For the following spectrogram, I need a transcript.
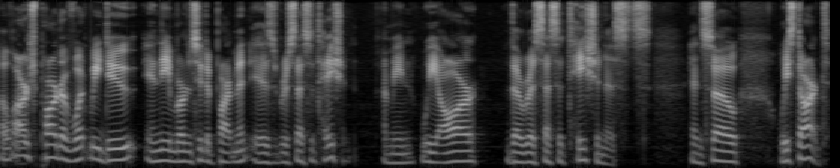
a large part of what we do in the emergency department is resuscitation. I mean, we are the resuscitationists. And so we start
